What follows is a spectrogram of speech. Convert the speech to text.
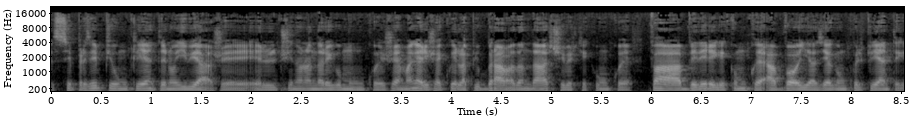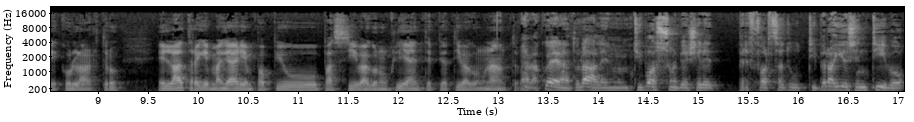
se per esempio un cliente non gli piace e ci devono andare comunque, cioè magari c'è quella più brava ad andarci perché comunque fa vedere che comunque ha voglia sia con quel cliente che con l'altro e l'altra che magari è un po' più passiva con un cliente e più attiva con un altro. Eh, ma quello è naturale, non ti possono piacere per forza tutti, però io sentivo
